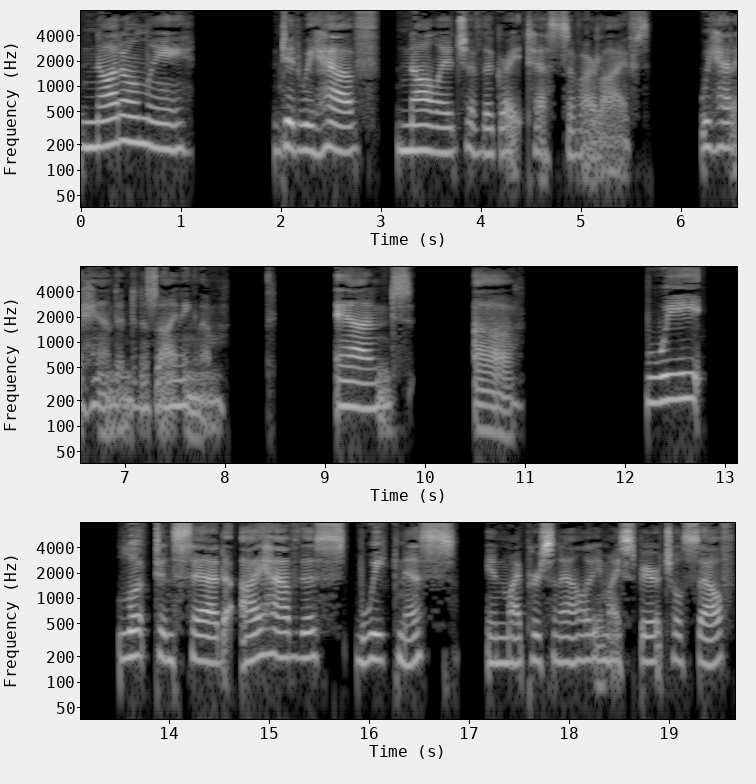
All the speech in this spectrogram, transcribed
not only did we have knowledge of the great tests of our lives, we had a hand in designing them. And uh, we looked and said, I have this weakness in my personality, my spiritual self.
